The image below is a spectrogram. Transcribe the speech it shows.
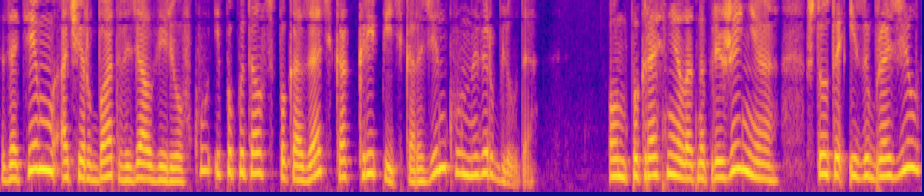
Затем Ачербат взял веревку и попытался показать, как крепить корзинку на верблюда. Он покраснел от напряжения, что-то изобразил,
